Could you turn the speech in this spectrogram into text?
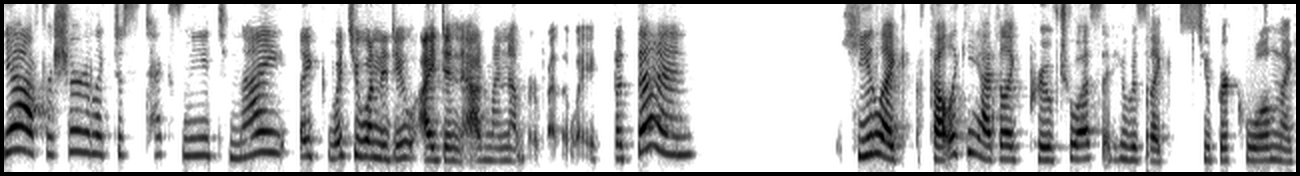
yeah, for sure. Like, just text me tonight. Like, what you want to do? I didn't add my number, by the way. But then he like felt like he had to like prove to us that he was like super cool and like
